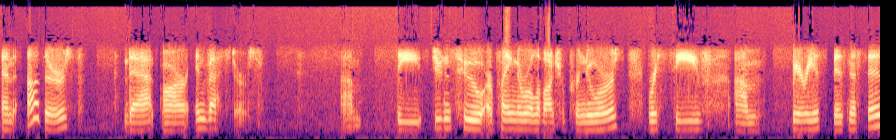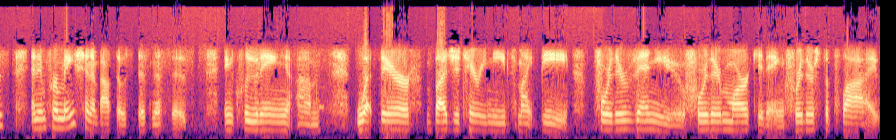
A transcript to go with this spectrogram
and others that are investors. Um, the students who are playing the role of entrepreneurs receive um, various businesses and information about those businesses, including um, what their budgetary needs might be for their venue, for their marketing, for their supplies.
